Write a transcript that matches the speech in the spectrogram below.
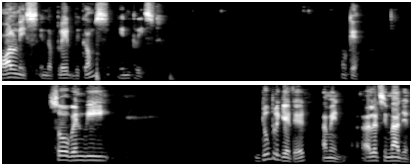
colonies in the plate becomes increased. Okay. So when we duplicate it I mean uh, let's imagine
